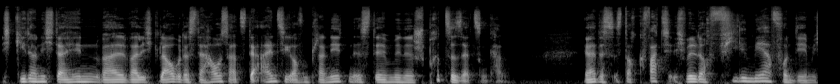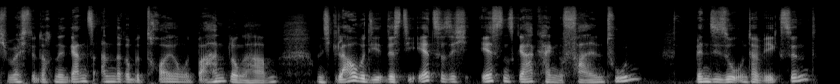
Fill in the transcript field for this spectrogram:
Ich gehe doch nicht dahin, weil, weil ich glaube, dass der Hausarzt der einzige auf dem Planeten ist, der mir eine Spritze setzen kann. Ja, das ist doch Quatsch. Ich will doch viel mehr von dem. Ich möchte doch eine ganz andere Betreuung und Behandlung haben. Und ich glaube, die, dass die Ärzte sich erstens gar keinen Gefallen tun, wenn sie so unterwegs sind,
